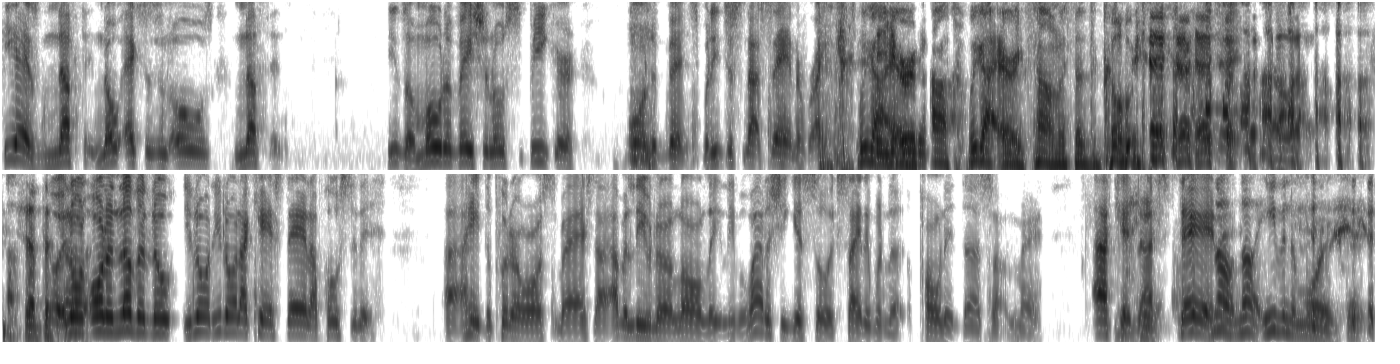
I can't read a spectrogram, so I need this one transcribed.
He has nothing. No X's and O's. Nothing. He's a motivational speaker on the bench, but he's just not saying the right. We got Eric. heard Thom- we got Eric Thomas as the coach. Shut the Oh, on, on another note, you know what? You know what? I can't stand. I posted it. I I hate to put her on smash. I, I've been leaving her alone lately, but why does she get so excited when the opponent does something, man? I cannot hate- stand No, it. no, even the more, the,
